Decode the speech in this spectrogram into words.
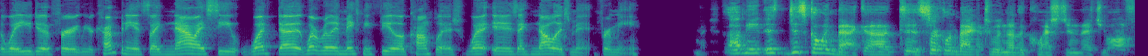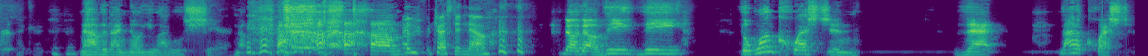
the way you do it for your company, it's like now I see what does what really makes me feel accomplished. What is acknowledgement for me? I mean, just going back uh, to circling back to another question that you offered. Mm-hmm. Now that I know you, I will share. No. um, I'm trusted now. no, no. The the the one question that not a question.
